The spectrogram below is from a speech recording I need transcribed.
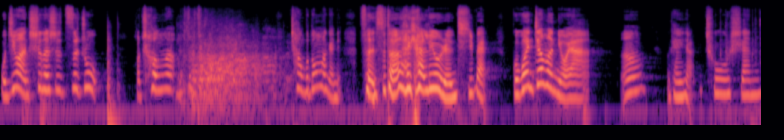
我今晚吃的是自助，好撑啊！唱不动了，感觉粉丝团还差六人七百。果果你这么牛呀？嗯，我看一下出山。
